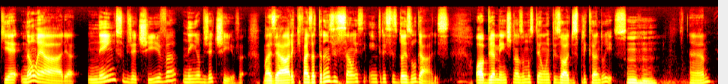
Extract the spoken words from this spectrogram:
que é, não é a área nem subjetiva nem objetiva, mas é a área que faz a transição entre esses dois lugares. Obviamente, nós vamos ter um episódio explicando isso. Uhum. É.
